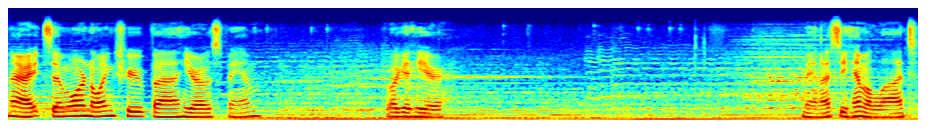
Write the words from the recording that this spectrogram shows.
Alright, so more annoying troop uh, hero spam. What do I get here? Man, I see him a lot.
